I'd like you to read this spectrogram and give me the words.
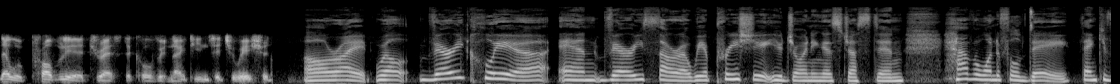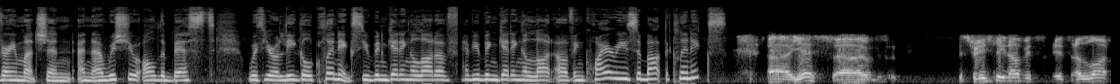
that would probably address the COVID nineteen situation. All right. Well, very clear and very thorough. We appreciate you joining us, Justin. Have a wonderful day. Thank you very much. And, and I wish you all the best with your legal clinics. You've been getting a lot of, have you been getting a lot of inquiries about the clinics? Uh, yes. Uh, strangely enough, it's, it's a lot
